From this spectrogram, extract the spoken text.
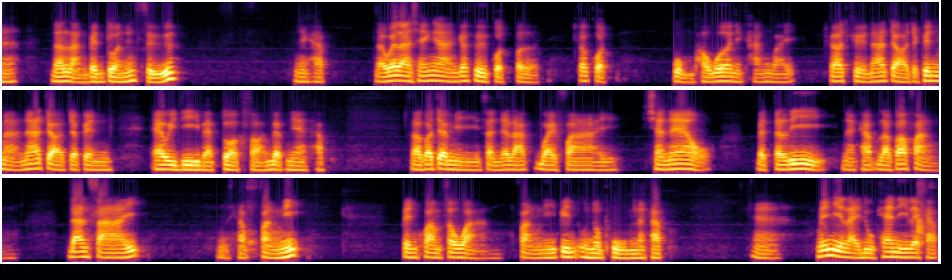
นะด้านหลังเป็นตัวหนังสือนะครับแล้วเวลาใช้งานก็คือกดเปิด ก็กดปุ่ม power ในครั้งไว้ ก็คือหน้าจอจะขึ้นมาหน้าจอจะเป็น LED แบบตัวอักษรแบบนี้ครับ แล้วก็จะมีสัญลักษณ์ Wi-Fi Channel แบตเตอรี่นะครับ แล้วก็ฝั่งด้านซ้ายนะครับ ฝั่งนี้เป็นความสว่าง ฝั่งนี้เป็นอุณหภูมินะครับ อ่า ไม่มีอะไรดูแค่นี้เลยครับ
